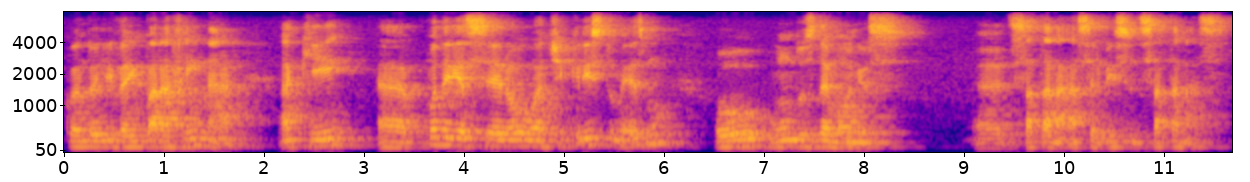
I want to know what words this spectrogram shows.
quando ele vem para reinar. Aqui é, poderia ser ou o anticristo mesmo ou um dos demônios é, de Satanás, a serviço de Satanás.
